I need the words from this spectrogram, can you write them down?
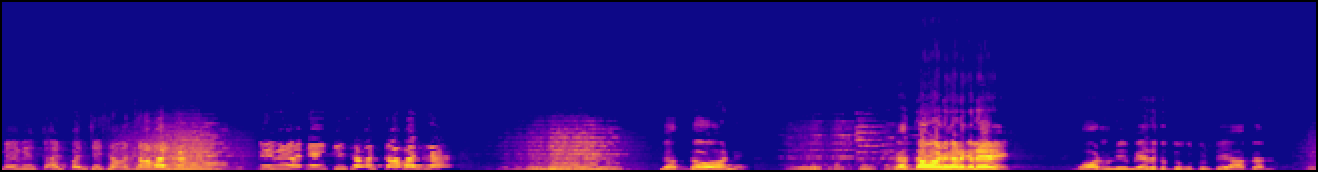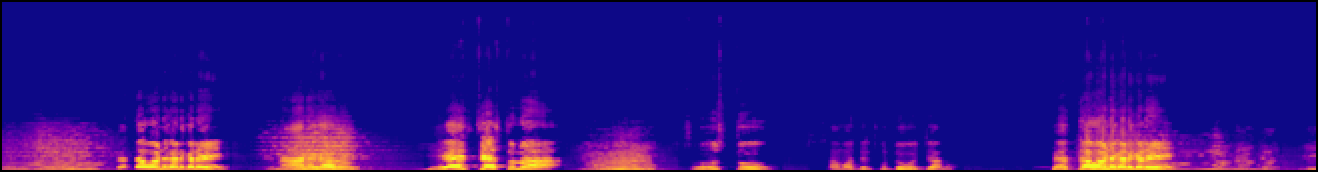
మేమేం కాని పని చేసామని చావాలరా. మేమే అన్యాయం చేసామని చావాలరా. పెద్దవాడిని పెద్దవాడిని కనుకనే వాడు నీ మీదకు దూకుతుంటే ఆపాను. పెద్దవాడిని కనుకనే నాన్నగారు ఏం చేస్తున్నా చూస్తూ సమర్థించుకుంటూ వచ్చాను. పెద్దవాడిని కనుకనే ఈ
